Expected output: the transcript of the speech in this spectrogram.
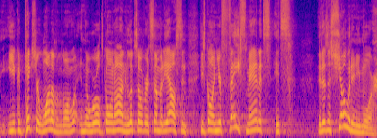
You could picture one of them going, What in the world's going on? And he looks over at somebody else, and he's going, Your face, man, it's, it's, it doesn't show it anymore.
